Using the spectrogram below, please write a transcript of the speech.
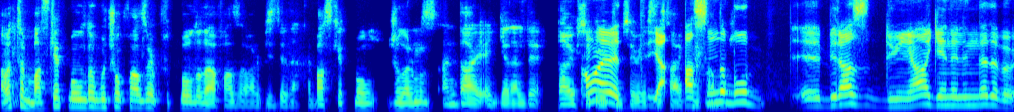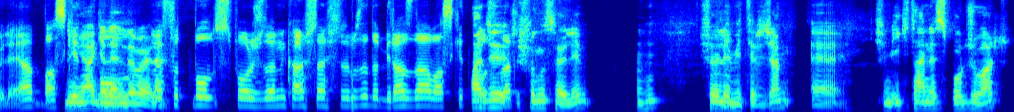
Ama tabii basketbolda bu çok fazla yok. Futbolda daha fazla var bizde de. Basketbolcularımız hani daha genelde daha yüksek Ama eğitim evet seviyesine ya sahip aslında insanlar. bu e, biraz dünya genelinde de böyle ya. Basketbol genelinde böyle. ve futbol sporcularını karşılaştırdığımızda da biraz daha basketbolcular şunu söyleyeyim. Şöyle bitireceğim. Ee, şimdi iki tane sporcu var.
